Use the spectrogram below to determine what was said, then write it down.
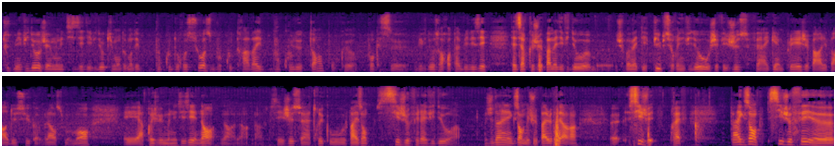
toutes mes vidéos, je vais monétiser des vidéos qui m'ont demandé beaucoup de ressources, beaucoup de travail, beaucoup de temps pour que, pour que mes vidéos soient rentabilisées. C'est-à-dire que je vais pas mettre des vidéos, euh, je vais pas mettre des pubs sur une vidéo où j'ai fait juste faire un gameplay, j'ai parlé par-dessus comme là en ce moment, et après je vais monétiser. Non, non, non. C'est juste un truc où, par exemple, si je fais la vidéo, hein, je donne un exemple, mais je vais pas le faire. Hein. Euh, si je vais, bref, par exemple, si je fais euh,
